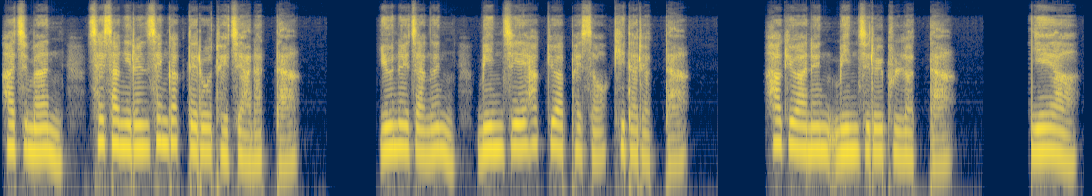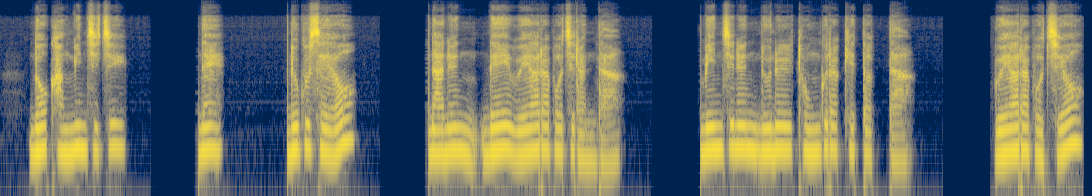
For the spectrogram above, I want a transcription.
하지만 세상 일은 생각대로 되지 않았다. 윤 회장은 민지의 학교 앞에서 기다렸다. 하교하는 민지를 불렀다. 얘야, 너 강민지지? 네. 누구세요? 나는 내 외할아버지란다. 민지는 눈을 동그랗게 떴다. 외할아버지요?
